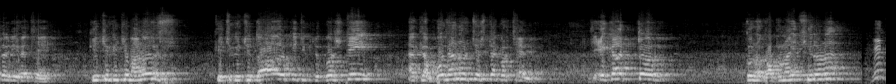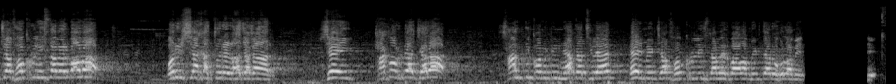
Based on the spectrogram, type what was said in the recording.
তৈরি হয়েছে। কিছু কিছু মানুষ, কিছু কিছু দল, কিছু কিছু গোষ্ঠী একটা বোঝানোর চেষ্টা করছেন যে একাত্তর কোনো ঘটনাই ছিল না। মির্জা ফখরুল ইসলামের বাবা, উনিশশো একাত্তরের রাজাকার, সেই ঠাকুরগা জেলা শান্তি কমিটির নেতা ছিলেন এই মির্জা ফখরুল ইসলামের বাবা মির্জা রুহুল আমিন।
